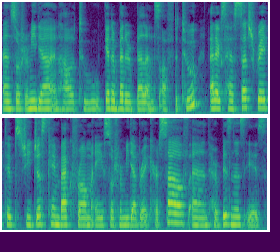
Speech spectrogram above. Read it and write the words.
and social media and how to get a better balance of the two. Alex has such great tips. She just came back from a social media break herself, and her business is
